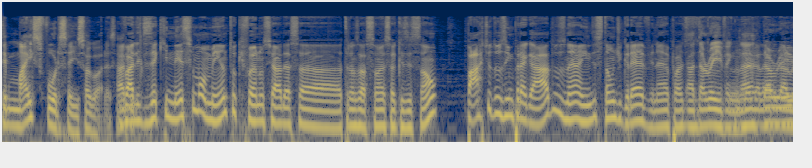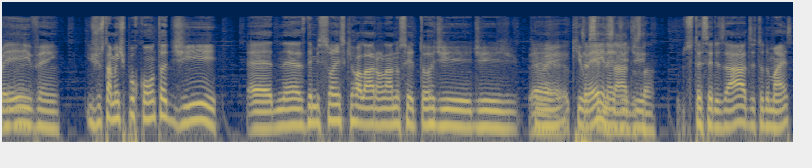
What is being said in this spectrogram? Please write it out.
ter mais força isso agora, sabe? Vale dizer que nesse momento que foi anunciada essa transação, essa aquisição, parte dos empregados, né, ainda estão de greve, né? Parte A da Raven, da né? Da da Raven, Raven. E justamente por conta de é, né, as demissões que rolaram lá no setor de, de é, QA, né? Terceirizados De, de os terceirizados e tudo mais.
